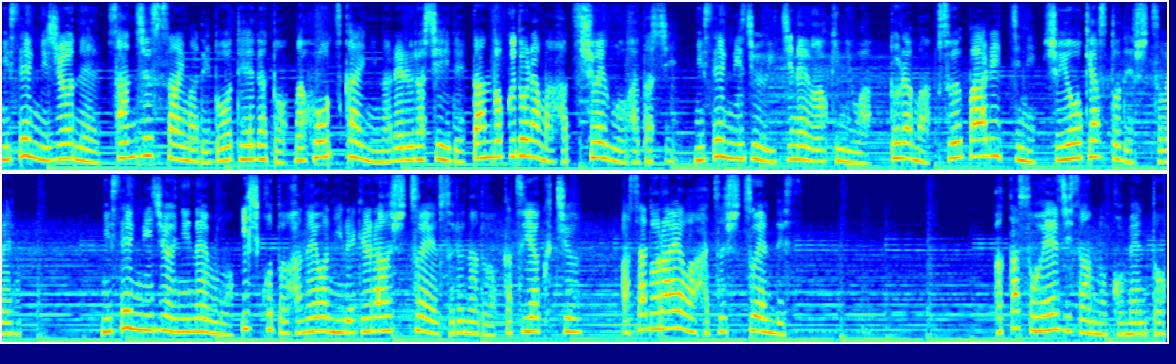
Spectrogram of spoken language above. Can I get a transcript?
2020年30歳まで童貞だと魔法使いになれるらしいで単独ドラマ初主演を果たし、2021年秋にはドラマスーパーリッチに主要キャストで出演。2022年も石子と羽男にレギュラー出演するなど活躍中。朝ドラへは初出演です。赤楚衛二さんのコメント。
